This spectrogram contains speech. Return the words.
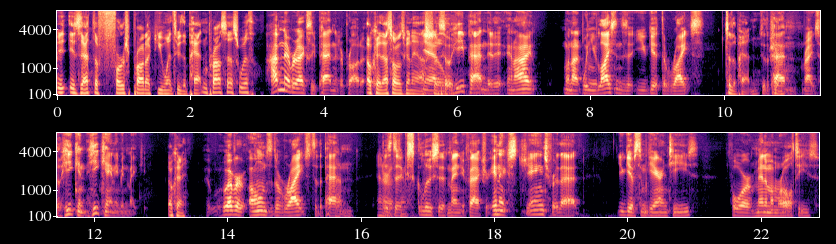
i- is that the first product you went through the patent process with? I've never actually patented a product. Okay, that's what I was going to ask. Yeah, so, so he patented it, and I when I when you license it, you get the rights to the patent. to the patent, right? So he can he can't even make it. Okay. Whoever owns the rights to the patent is the exclusive manufacturer. In exchange for that, you give some guarantees for minimum royalties,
